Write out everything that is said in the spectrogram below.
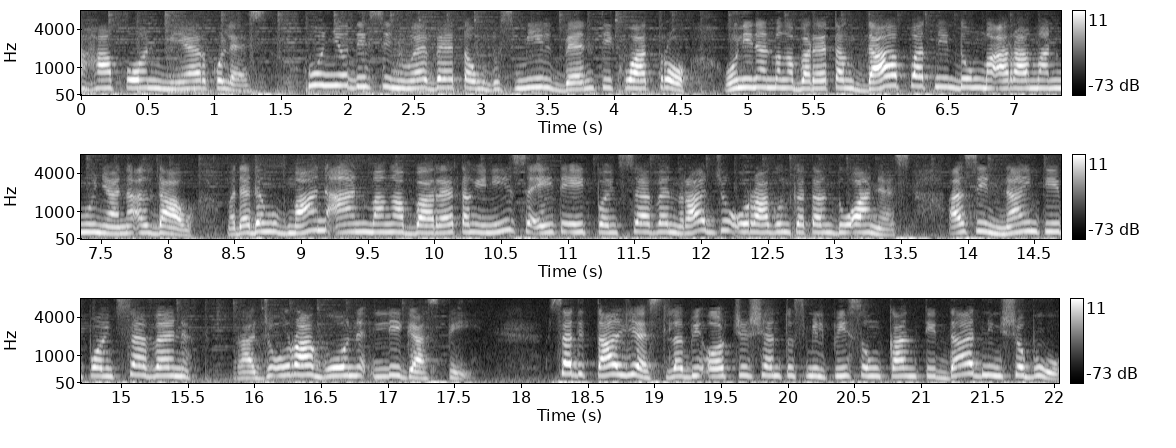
Hapon, Miyerkules, Hunyo 19, taong 2024. Uninan mga baretang dapat nindong maaraman ngunya na aldaw. Madadangugman ang mga baretang ini sa 88.7 Radyo Uragon Katanduanes, asin 90.7 Radyo Uragon Ligaspi. Sa detalyes, labi 800 mil pisong kantidad ng shabu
